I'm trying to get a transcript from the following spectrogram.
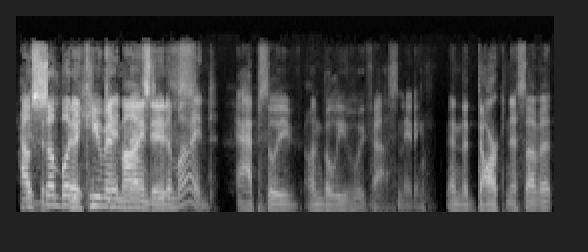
how the- somebody the can human get in that mind state is of mind. absolutely unbelievably fascinating, and the darkness of it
